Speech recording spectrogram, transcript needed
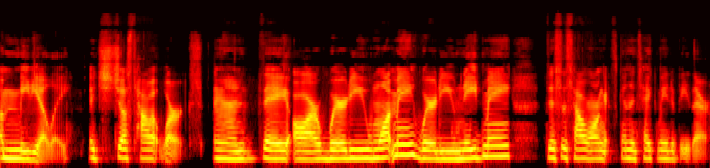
immediately It's just how it works. And they are where do you want me? Where do you need me? This is how long it's going to take me to be there.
